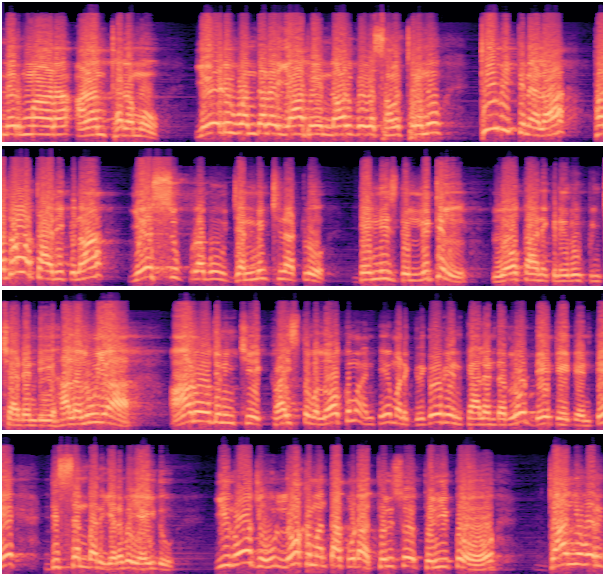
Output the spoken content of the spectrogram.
నిర్మాణ అనంతరము. ఏడు వందల యాభై నాలుగవ సంవత్సరము టీవీతి నెల పదవ తారీఖున యేసు ప్రభు జన్మించినట్లు డెన్నిస్ ది లిటిల్ లోకానికి నిరూపించాడండి. హలలుయ ఆ రోజు నుంచి క్రైస్తవ లోకం అంటే మన గ్రిగోరియన్ క్యాలెండర్లో డేట్ ఏంటంటే డిసెంబర్ ఇరవై ఐదు. ఈ రోజు లోకమంతా కూడా తెలుసో తెలియకో జాన్యువరి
